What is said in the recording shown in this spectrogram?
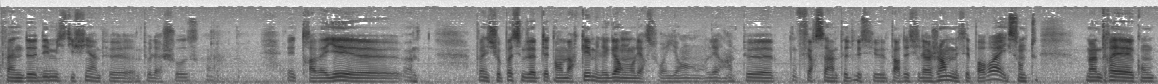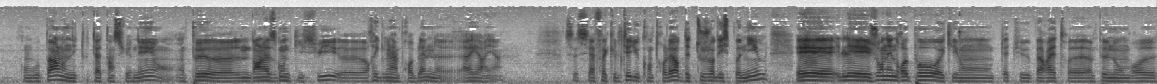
enfin, de démystifier un peu, un peu la chose. et de travailler. un- Enfin, je sais pas si vous avez peut-être remarqué, mais les gars ont l'air souriants, ont l'air un peu euh, faire ça un peu dessus, par-dessus la jambe, mais c'est pas vrai. Ils sont tout- malgré qu'on qu'on vous parle, on est tout attentionné. On, peut euh, dans la seconde qui suit euh, régler un problème euh, aérien. C'est la faculté du contrôleur d'être toujours disponible. Et les journées de repos euh, qui vont peut-être paraître euh, un peu nombreux,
